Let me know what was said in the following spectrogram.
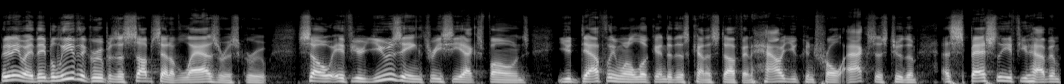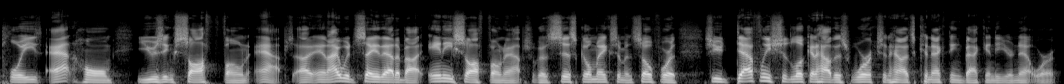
But anyway, they believe the group is a subset of Lazarus Group. So if you're using 3CX phones, you definitely want to look into this kind of stuff and how you control access to them, especially if you have employees at home using soft phone apps. Uh, and I would say that about any soft phone apps because Cisco makes them and so forth. So you definitely should look at how this works and how it's connecting back into your network.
